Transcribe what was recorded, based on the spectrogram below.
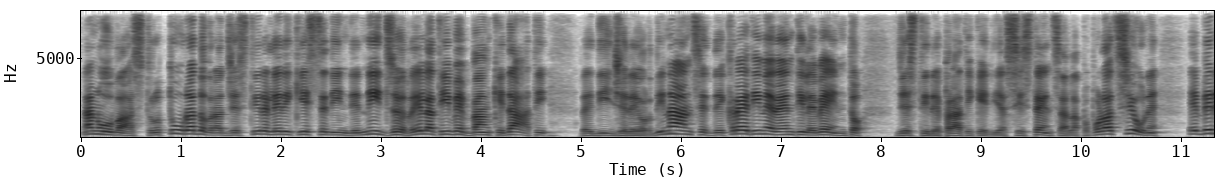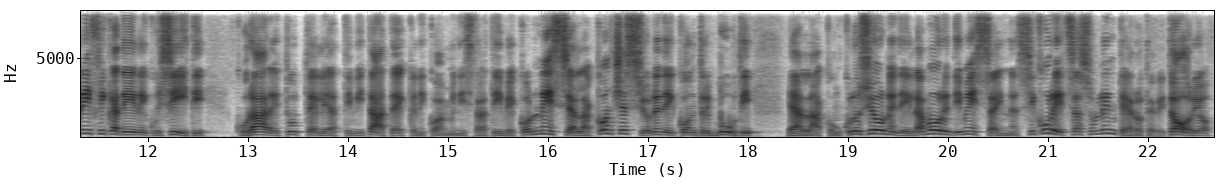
La nuova struttura dovrà gestire le richieste di indennizzo relative ai banchi dati, redigere ordinanze e decreti inerenti l'evento, gestire pratiche di assistenza alla popolazione e verifica dei requisiti, curare tutte le attività tecnico-amministrative connesse alla concessione dei contributi e alla conclusione dei lavori di messa in sicurezza sull'intero territorio.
